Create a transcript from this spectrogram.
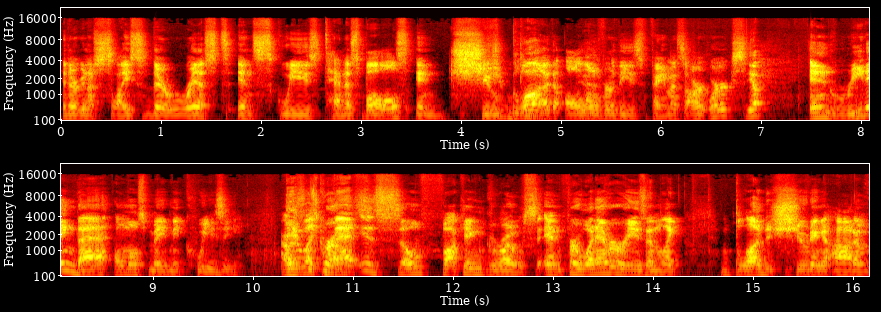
and they're gonna slice their wrists and squeeze tennis balls and shoot Shoot blood, blood. all Yeah. over these famous artworks. Yep. And reading that almost made me queasy. I was was like, gross. that is so fucking gross. And for whatever reason, like blood shooting out of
